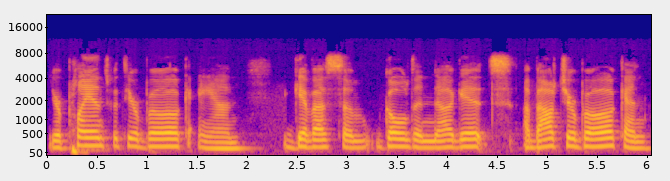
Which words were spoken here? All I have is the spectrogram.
your plans with your book and give us some golden nuggets about your book and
